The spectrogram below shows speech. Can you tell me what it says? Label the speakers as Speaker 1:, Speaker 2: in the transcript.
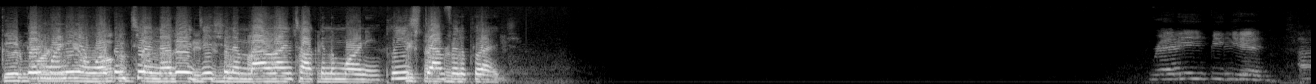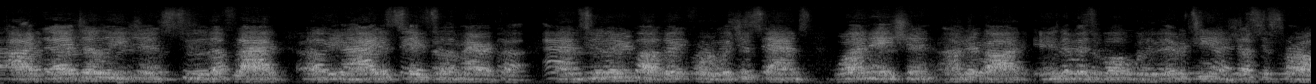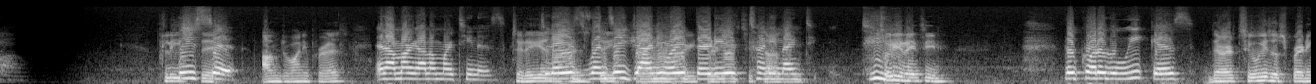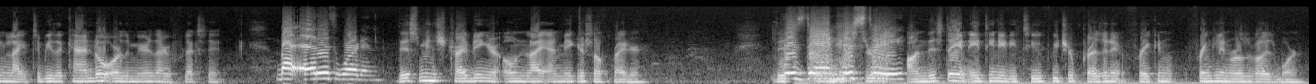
Speaker 1: Good Good morning and welcome to another edition of Madeline Talk in the Morning.
Speaker 2: Please stand for the pledge.
Speaker 3: Ready, begin. I pledge allegiance to the flag of the United States of America and to the republic for which it stands, one nation, under God, indivisible, with liberty and justice for all.
Speaker 1: Please, Please sit.
Speaker 2: sit.
Speaker 1: I'm Giovanni Perez.
Speaker 2: And I'm Mariano Martinez.
Speaker 1: Today is Today is Wednesday, January January 30th, 30th, 2019. 2019.
Speaker 2: The quote of the week is
Speaker 1: There are two ways of spreading light, to be the candle or the mirror that reflects it.
Speaker 2: by Edith Wharton.
Speaker 1: This means try being your own light and make yourself brighter.
Speaker 2: This day in history.
Speaker 1: On this day in 1882, future President Franklin, Franklin Roosevelt is born.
